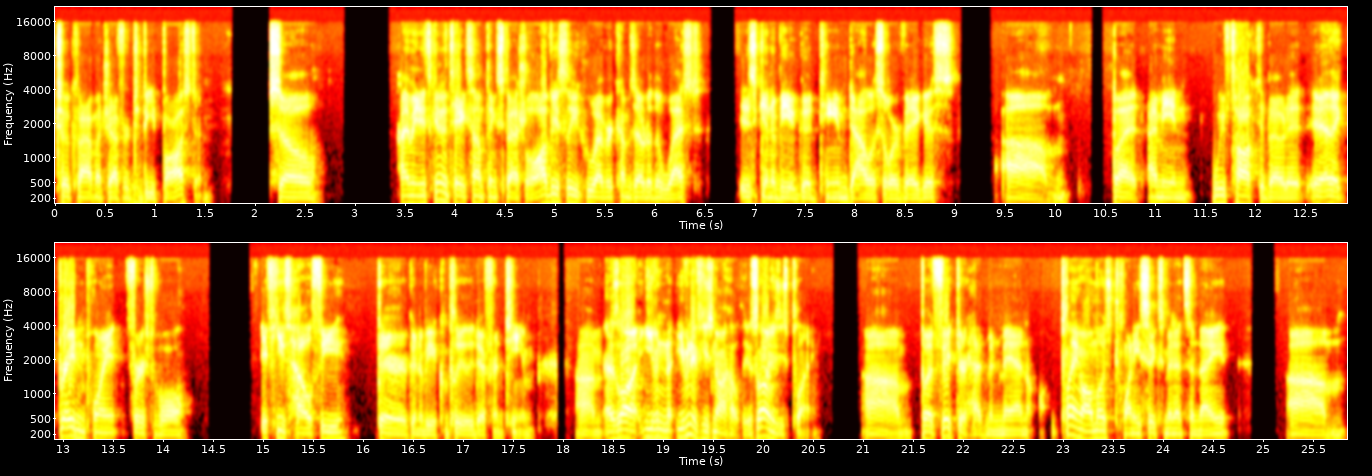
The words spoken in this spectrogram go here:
took that much effort to beat Boston. So, I mean, it's going to take something special. Obviously, whoever comes out of the West is going to be a good team, Dallas or Vegas. Um, but I mean, we've talked about it. Eh, Like Brayden Point, first of all, if he's healthy, they're going to be a completely different team. Um, as long even even if he's not healthy, as long as he's playing. Um, but Victor Hedman, man, playing almost 26 minutes a night, um,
